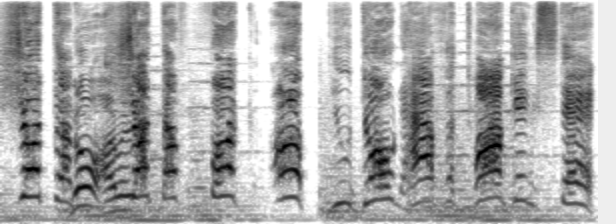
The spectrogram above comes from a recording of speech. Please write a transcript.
Shut the No, I was- shut the fuck up! You don't have the talking stick!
